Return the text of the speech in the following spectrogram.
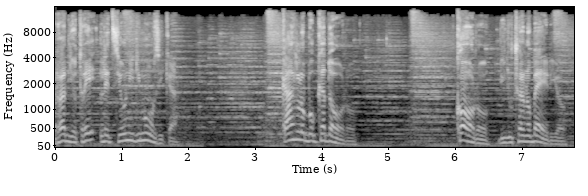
Radio 3 Lezioni di musica. Carlo Boccadoro. Coro di Luciano Berio.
